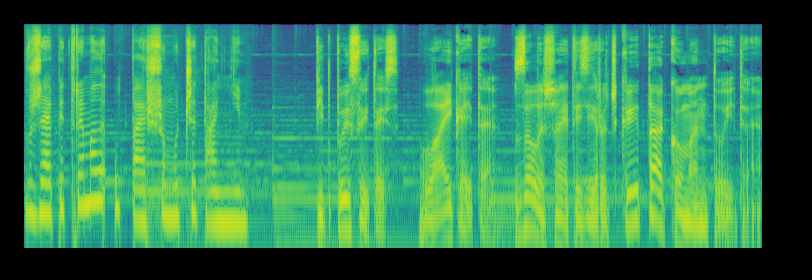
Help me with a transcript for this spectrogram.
вже підтримали у першому читанні. Підписуйтесь, лайкайте, залишайте зірочки та коментуйте.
